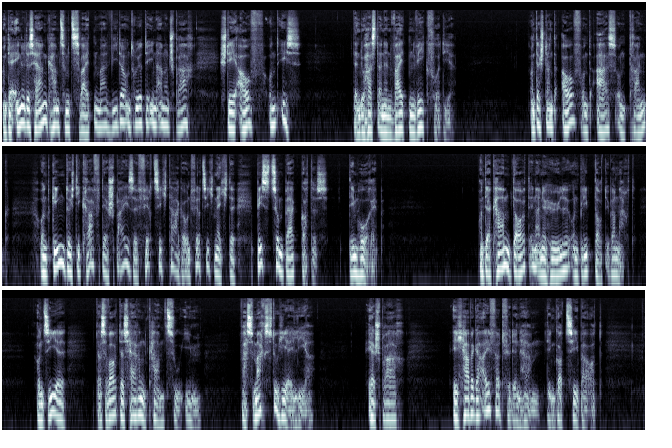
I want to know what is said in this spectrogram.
Und der Engel des Herrn kam zum zweiten Mal wieder und rührte ihn an und sprach, Steh auf und iss, denn du hast einen weiten Weg vor dir. Und er stand auf und aß und trank und ging durch die Kraft der Speise vierzig Tage und vierzig Nächte bis zum Berg Gottes, dem Horeb. Und er kam dort in eine Höhle und blieb dort über Nacht. Und siehe, das Wort des Herrn kam zu ihm. Was machst du hier, Elia? Er sprach, Ich habe geeifert für den Herrn, den Gott Zebaoth,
